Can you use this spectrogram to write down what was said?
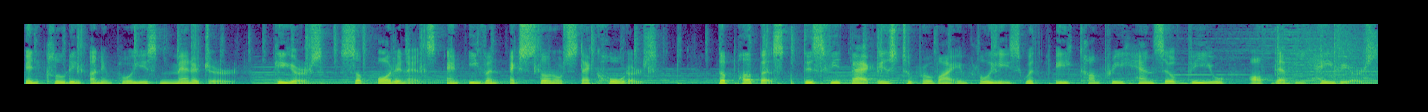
including an employee's manager, peers, subordinates, and even external stakeholders. The purpose of this feedback is to provide employees with a comprehensive view of their behaviors,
